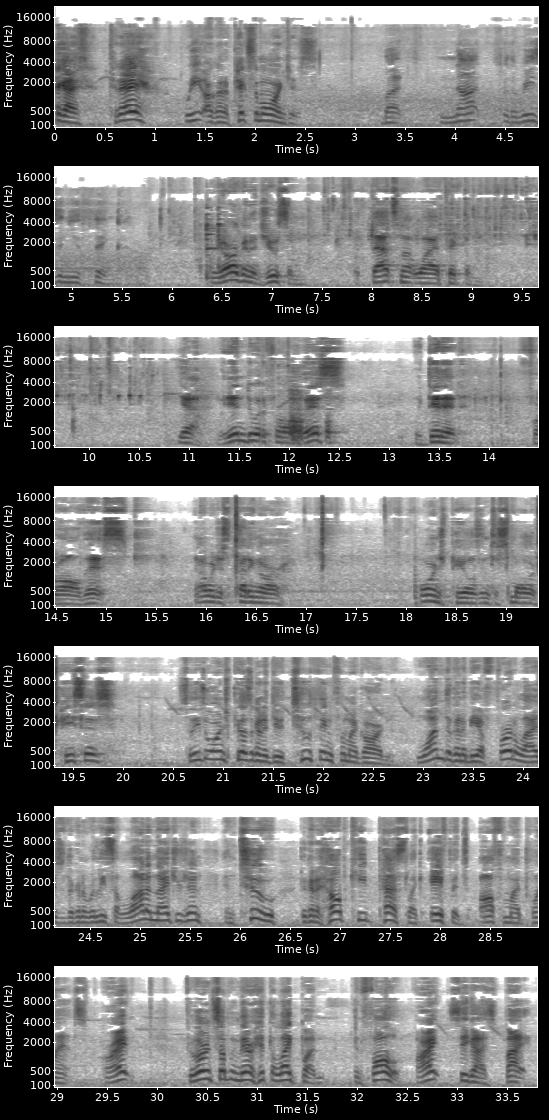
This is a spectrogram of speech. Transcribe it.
Hey guys, today we are gonna pick some oranges, but not for the reason you think. We are gonna juice them, but that's not why I picked them. Yeah, we didn't do it for all this. We did it for all this. Now we're just cutting our orange peels into smaller pieces. So these orange peels are gonna do two things for my garden. One, they're gonna be a fertilizer. They're gonna release a lot of nitrogen. And two, they're gonna help keep pests like aphids off of my plants, all right? If you learned something there, hit the like button and follow, all right? See you guys, bye.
